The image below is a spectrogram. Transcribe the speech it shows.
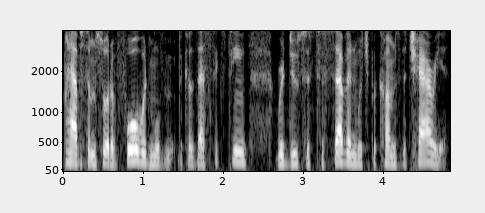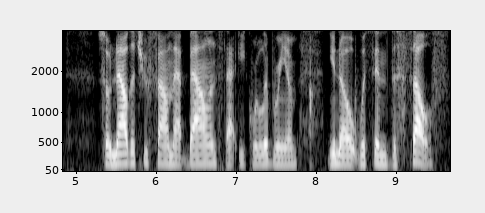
have some sort of forward movement because that 16 reduces to 7 which becomes the chariot so now that you found that balance that equilibrium you know within the self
